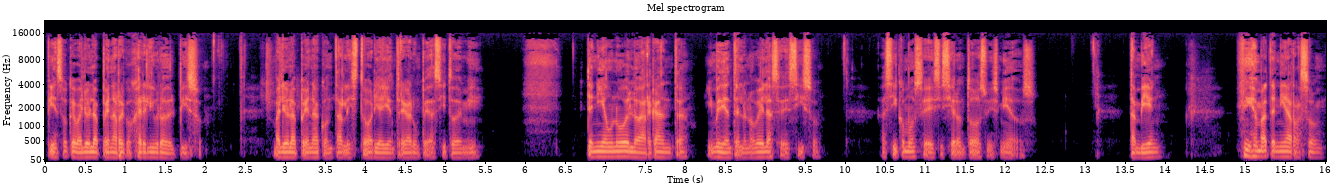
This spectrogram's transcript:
pienso que valió la pena recoger el libro del piso. Valió la pena contar la historia y entregar un pedacito de mí. Tenía un nudo en la garganta y mediante la novela se deshizo, así como se deshicieron todos mis miedos. También, mi mamá tenía razón,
